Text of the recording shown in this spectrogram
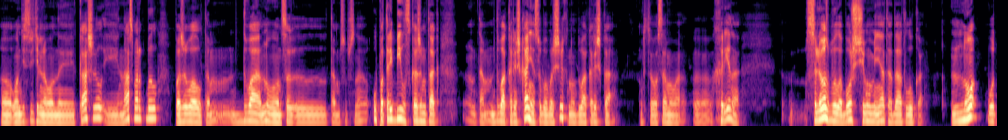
э, он действительно он и кашлял, и насморк был, пожевал там два, ну он э, там, собственно, употребил, скажем так, там два корешка, не особо больших, но два корешка вот этого самого э, хрена, слез было больше, чем у меня тогда от лука. Но вот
